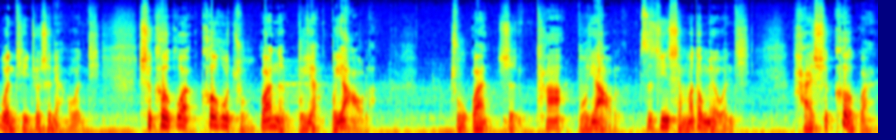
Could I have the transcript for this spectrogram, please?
问题就是两个问题，是客观客户主观的不要不要了，主观是他不要了，资金什么都没有问题，还是客观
